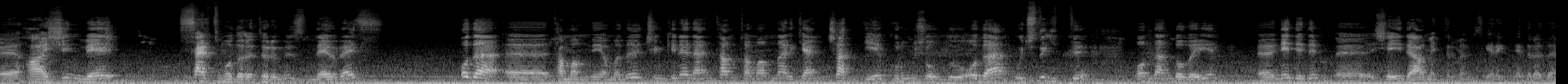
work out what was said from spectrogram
Ee, haşin ve sert moderatörümüz Nevres. O da e, tamamlayamadı. Çünkü neden? Tam tamamlarken çat diye kurmuş olduğu o da uçtu gitti. Ondan dolayı e, ne dedim? E, şeyi devam ettirmemiz gerek. Nedir adı?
